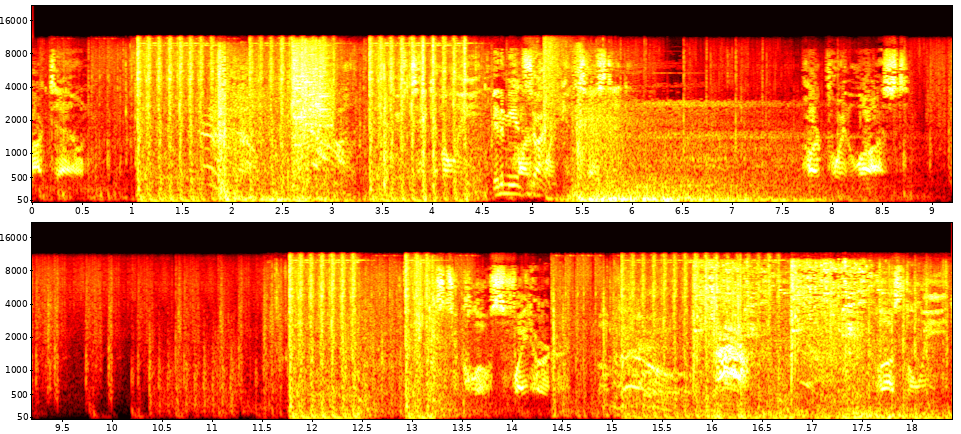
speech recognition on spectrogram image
locked down. We've taken the lead. Enemy inside. Hardpoint contested. Hardpoint lost. It's too close. Fight harder. Lost the lead.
